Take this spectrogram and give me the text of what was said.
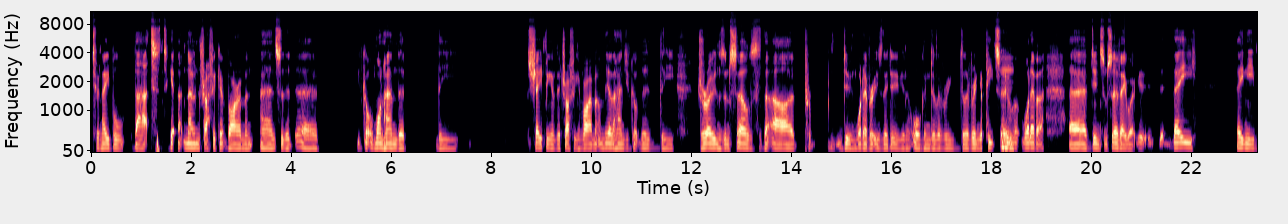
to enable that to get that known traffic environment, and so that uh, you've got on one hand the the shaping of the traffic environment, on the other hand you've got the the drones themselves that are pr- doing whatever it is they do, you know, organ delivery, delivering a pizza, mm. whatever, uh, doing some survey work. They they need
